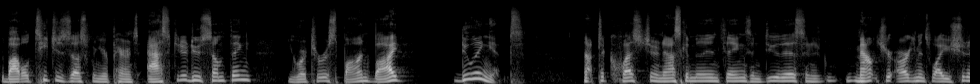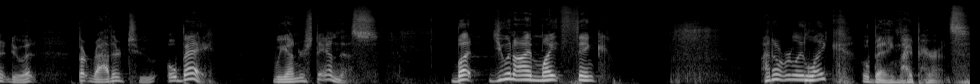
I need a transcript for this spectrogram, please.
The Bible teaches us when your parents ask you to do something, you are to respond by doing it. Not to question and ask a million things and do this and mount your arguments why you shouldn't do it, but rather to obey. We understand this. But you and I might think, I don't really like obeying my parents.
